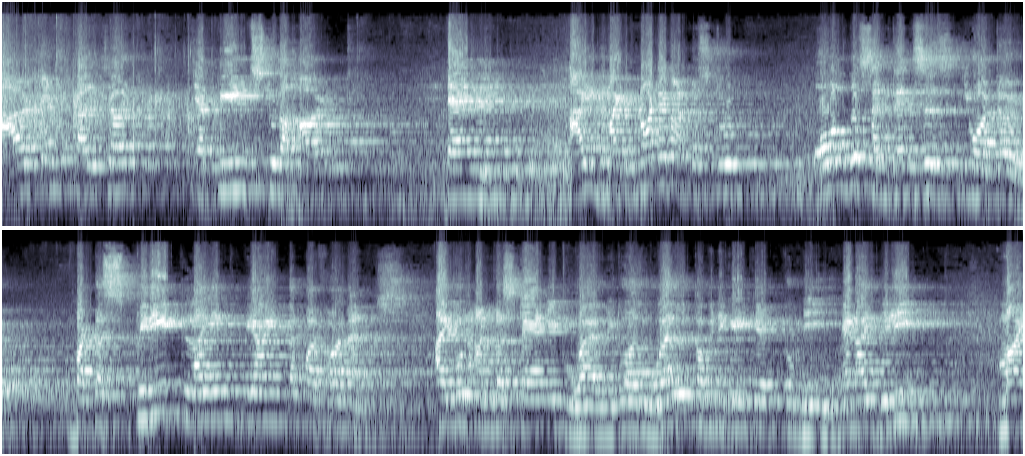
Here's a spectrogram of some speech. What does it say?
Art and culture appeals to the heart and I might not have understood all the sentences you uttered, but the spirit lying behind the performance, I could understand it well. It was well communicated to me, and I believe my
